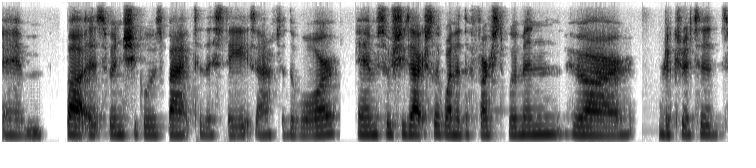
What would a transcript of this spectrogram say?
um, but it's when she goes back to the States after the war. Um, so she's actually one of the first women who are recruited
